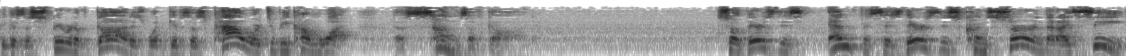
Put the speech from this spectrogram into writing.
Because the Spirit of God is what gives us power to become what? The sons of God. So there's this emphasis, there's this concern that I see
